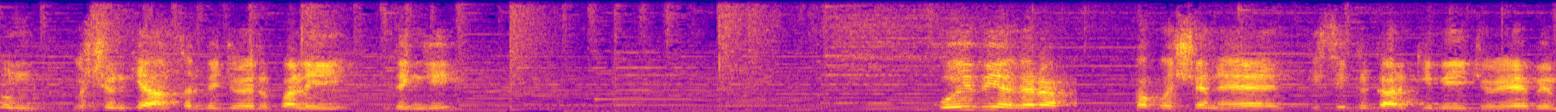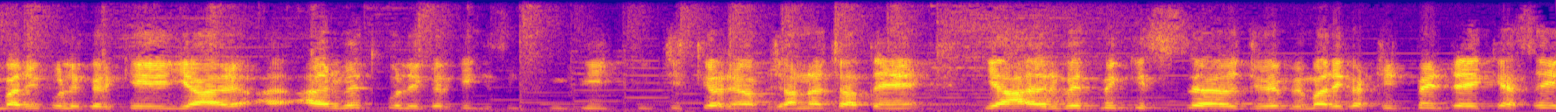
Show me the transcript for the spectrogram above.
उन क्वेश्चन के आंसर भी जो है, रूपाली देंगी। कोई भी अगर आपका क्वेश्चन है किसी प्रकार की भी जो है बीमारी को लेकर के या आयुर्वेद को लेकर के किसी भी चीज़ के बारे में आप जानना चाहते हैं या आयुर्वेद में किस जो है बीमारी का ट्रीटमेंट है कैसे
